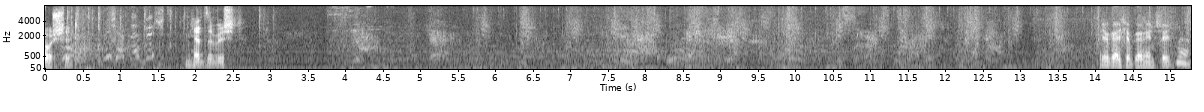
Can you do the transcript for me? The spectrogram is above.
Oh shit. Mich hat's erwischt. Mich hat's erwischt. Junge, ich hab gar kein Schild mehr.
